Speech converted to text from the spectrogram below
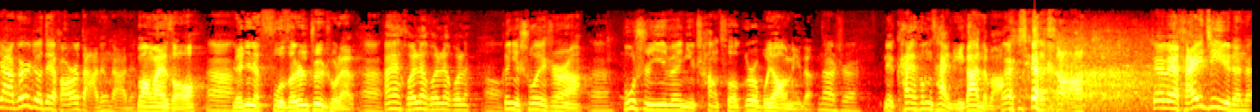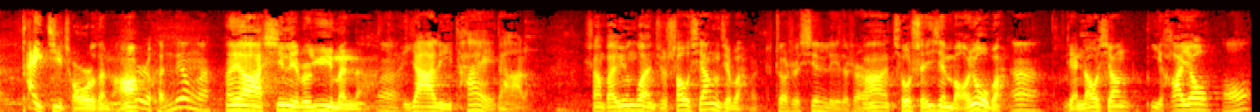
压根儿就得好好打听打听。往外走。啊人家那负责人追出来了。啊哎，回来，回来，回来，哦跟你说一声啊，嗯不是因为你唱错歌不要你的，那是，那开封菜你干的吧？而且好，这位还记着呢，太记仇了，他们啊！是肯定啊。哎呀，心里边郁闷呐，嗯压力太大了。上白云观去烧香去吧，这是心里的事儿。啊，求神仙保佑吧。嗯，点着香，一哈腰，哦，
